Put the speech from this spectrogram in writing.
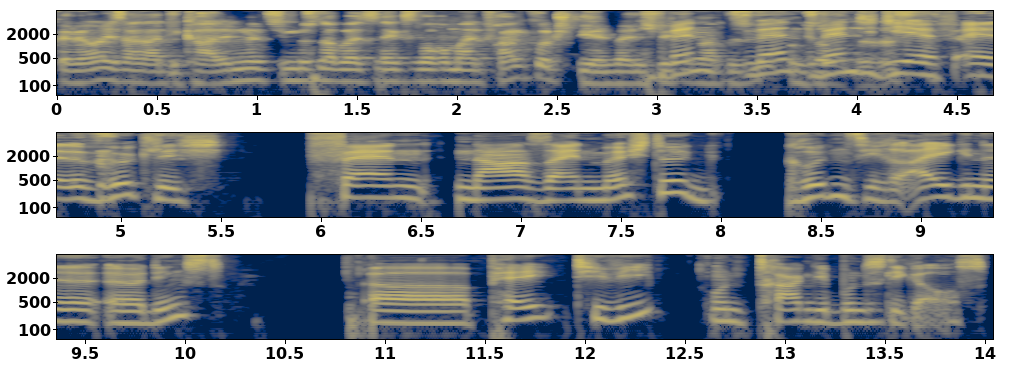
können wir auch nicht sagen, ah, die Cardinals, die müssen aber jetzt nächste Woche mal in Frankfurt spielen, weil ich will wenn, mal besuchen. Wenn, wenn die DFL wirklich fannah sein möchte, gründen sie ihre eigene äh, Dings, äh, Pay-TV und tragen die Bundesliga aus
